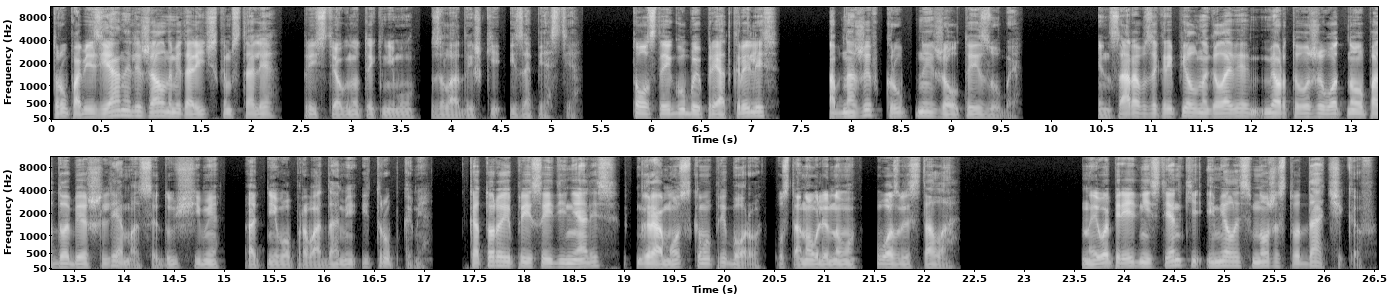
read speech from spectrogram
Труп обезьяны лежал на металлическом столе, пристегнутый к нему за лодыжки и запястья. Толстые губы приоткрылись, обнажив крупные желтые зубы. Инсаров закрепил на голове мертвого животного подобие шлема с идущими от него проводами и трубками, которые присоединялись к громоздкому прибору, установленному возле стола. На его передней стенке имелось множество датчиков,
